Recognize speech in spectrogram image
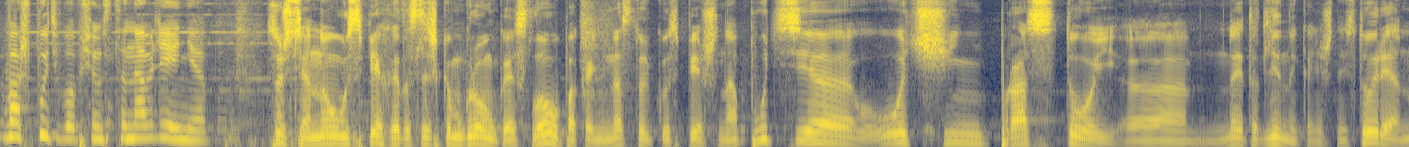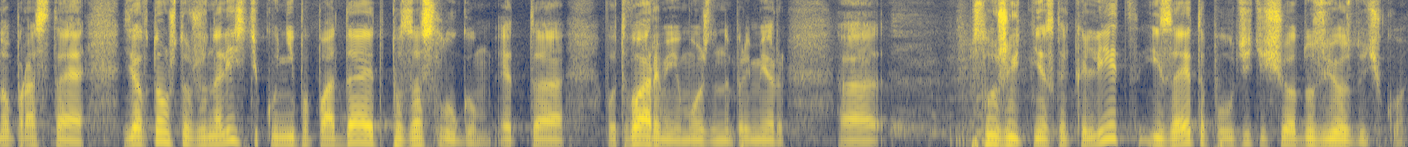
ваш путь, в общем, становления? Слушайте, ну успех это слишком громкое слово, пока не настолько успешно. Путь э, очень простой. Э, ну, это длинная, конечно, история, но простая. Дело в том, что в журналистику не попадает по заслугам. Это вот в армии можно, например, э, служить несколько лет и за это получить еще одну звездочку.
